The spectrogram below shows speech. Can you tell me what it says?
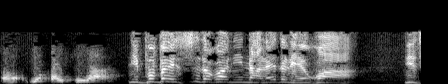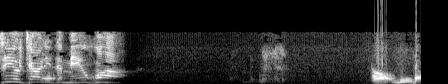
哦，要拜师啦。你不拜师的话，你哪来的莲花？你只有家里的棉花。哦，明白。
